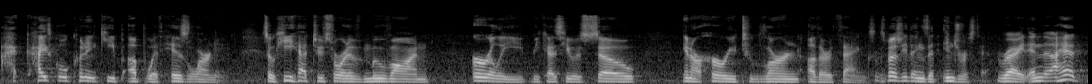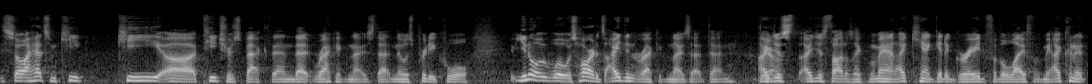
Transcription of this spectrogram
high school couldn't keep up with his learning, so he had to sort of move on early because he was so in a hurry to learn other things, especially things that interest him. Right, and I had so I had some key key uh, teachers back then that recognized that, and it was pretty cool. You know what was hard is I didn't recognize that then. I just I just thought I was like, man, I can't get a grade for the life of me. I couldn't.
